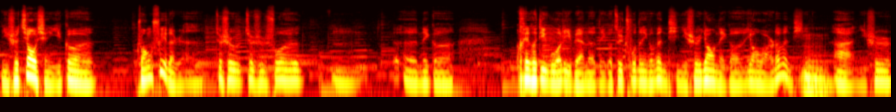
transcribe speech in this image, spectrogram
你是叫醒一个装睡的人，就是就是说，嗯呃那个《黑客帝国》里边的那个最初的那个问题，你是要哪个药丸的问题？嗯啊，你是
